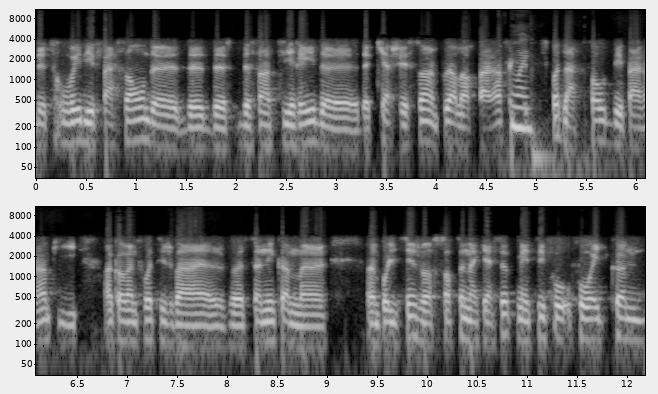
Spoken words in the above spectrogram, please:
de trouver des façons de, de, de, de s'en tirer, de, de cacher ça un peu à leurs parents. C'est pas de la faute des parents. Puis encore une fois, tu sais, je vais, je vais sonner comme un, un politicien, je vais ressortir ma cassette, mais tu sais, faut, faut être comme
